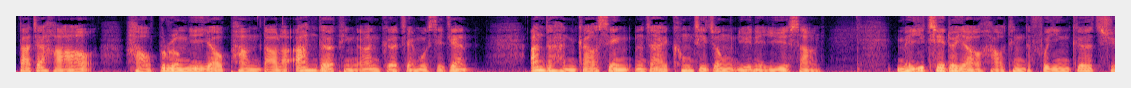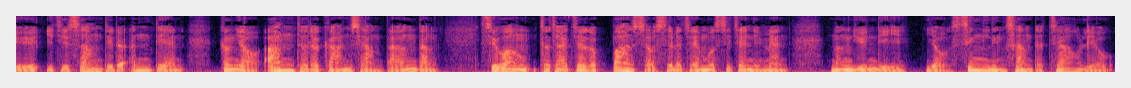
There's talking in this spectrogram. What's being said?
大家好，好不容易又盼到了安德平安歌节目时间，安德很高兴能在空气中与你遇上。每一期都有好听的福音歌曲，以及上帝的恩典，更有安德的感想等等。希望就在这个半小时的节目时间里面，能与你有心灵上的交流。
